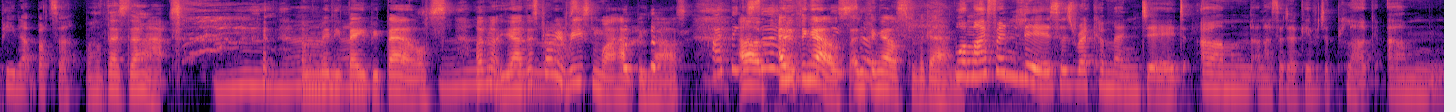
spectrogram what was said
peanut butter? Well, there's that. and mini Babybels. I'm not, yeah, there's probably a reason why I haven't been asked. I think Um, so, Anything I else? so. Anything else for the gang? Well, my friend Liz has recommended, um, and I said I'd give it a plug, um,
